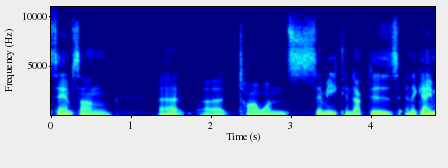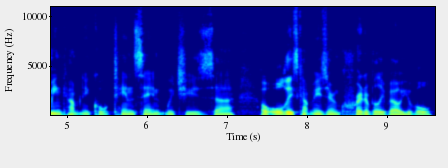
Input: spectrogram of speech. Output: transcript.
Samsung, uh, uh, Taiwan Semiconductors, and a gaming company called Tencent, which is uh, all these companies are incredibly valuable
